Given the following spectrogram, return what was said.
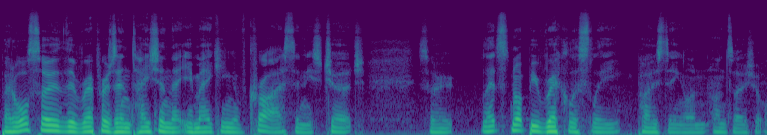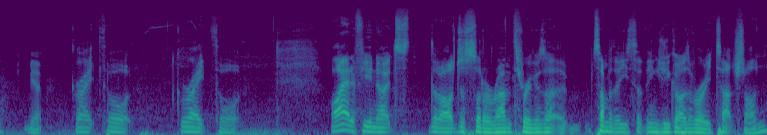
but also the representation that you're making of Christ and His church. So, let's not be recklessly posting on, on social. Yep. Great thought. Great thought. I had a few notes that I'll just sort of run through because some of these are things you guys have already touched on,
